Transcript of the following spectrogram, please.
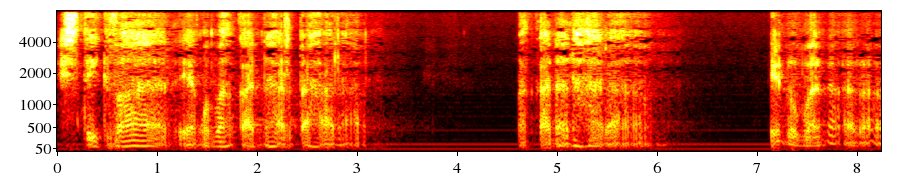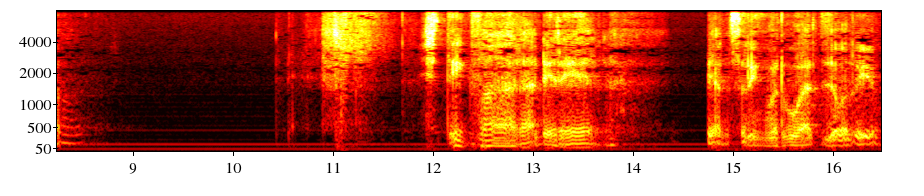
Istighfar yang memakan harta haram makanan haram minuman haram. Istighfar hadirin yang sering berbuat zolim.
